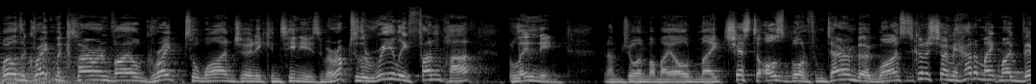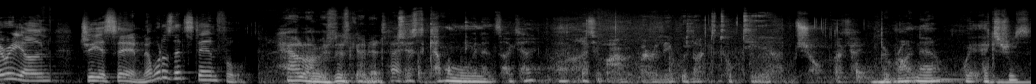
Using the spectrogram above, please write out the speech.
Well, the great McLaren Vale grape to wine journey continues, and we're up to the really fun part, blending. And I'm joined by my old mate Chester Osborn from d'Arenberg Wines, who's going to show me how to make my very own GSM. Now, what does that stand for? How long is this going to take? Just a couple more minutes, okay? All right. I really would like to talk to you. Sure. Okay. But right now, we're extras.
